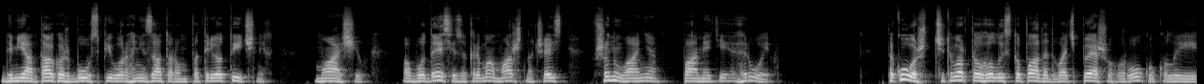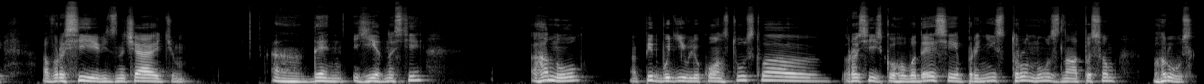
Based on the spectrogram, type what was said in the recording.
Дем'ян також був співорганізатором патріотичних маршів в Одесі, зокрема марш на честь вшанування пам'яті героїв. Також 4 листопада 2021 року, коли в Росії відзначають е, День єдності, Ганул під будівлю консульства російського в Одесі приніс труну з надписом Груз.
